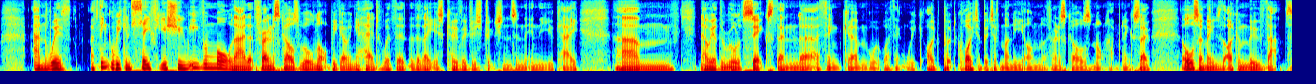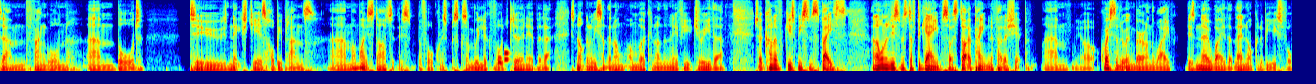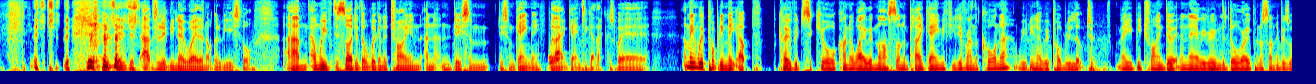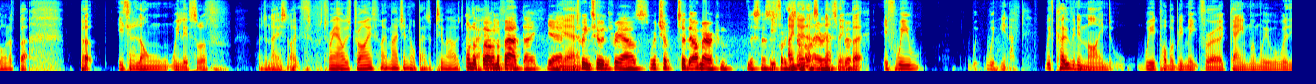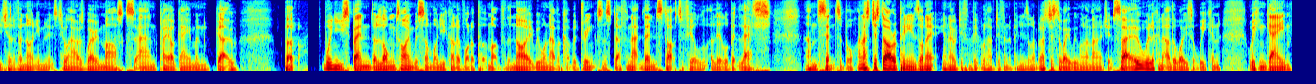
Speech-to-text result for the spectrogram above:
and with I think we can safely assume even more now that Throne of Skulls will not be going ahead with the the latest COVID restrictions in in the UK. Um, now we have the rule of six. Then uh, I think um, I think we I'd put quite a bit of money on Throne of Skulls not happening. So it also means that I can move that um, Fangorn um, board to next year's hobby plans. Um, I might start at this before Christmas because I'm really looking forward to doing it, but it's not going to be something I'm, I'm, working on in the near future either. So it kind of gives me some space, and I want to do some stuff to game. So I started painting the Fellowship. Um, you know, Quest of the Ringbearer on the way. There's no way that they're not going to be useful. it's, just, it's, it's, just absolutely no way they're not going to be useful. Um, and we've decided that we're going to try and, and, and do some do some gaming without getting together because we're. I mean, we'd probably meet up COVID secure kind of way with masks on and play a game if you live around the corner. We, you know, we'd probably look to maybe try and do it in an airy room, the door open or something if it's warm enough. But, but it's a long. We live sort of. I don't know. It's like th- three hours drive, I imagine, or better, two hours. On a on a bad day, yeah, yeah, between two and three hours, which are, to the American listeners is probably. I know that's areas, nothing, but, but if we, we, we, you know, with COVID in mind, we'd probably meet for a game when we were with each other for 90 minutes, two hours, wearing masks and play our game and go. But when you spend a long time with someone, you kind of want to put them up for the night. We want to have a couple of drinks and stuff, and that then starts to feel a little bit less um, sensible. And that's just our opinions on it. You know, different people have different opinions on it, but that's just the way we want to manage it. So we're looking at other ways that we can we can game,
